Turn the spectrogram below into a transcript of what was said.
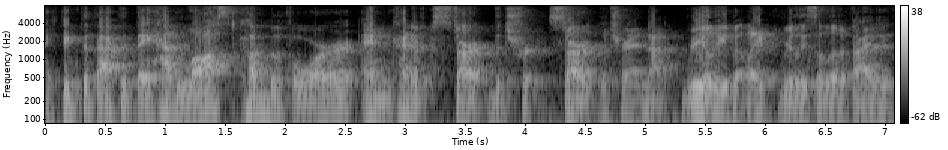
I think the fact that they had Lost come before and kind of start the tr- start the trend, not really, but like really solidify that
